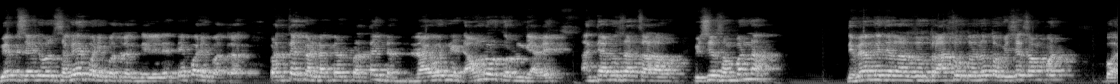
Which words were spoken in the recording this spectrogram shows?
वेबसाईटवर सगळे परिपत्रक दिलेले ते परिपत्रक प्रत्येक कंडक्टर प्रत्येक ड्रायव्हरने डाउनलोड करून घ्यावे आणि त्यानुसार चालावं. विषय संपन्न? दिव्यांगजनाला जो त्रास होतो ना तो विषय संपन्न. बर.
